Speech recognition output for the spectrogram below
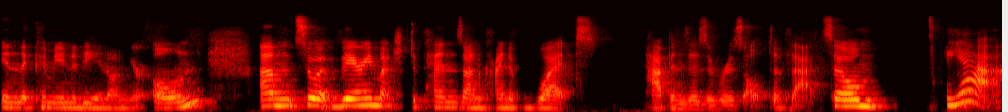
in the community and on your own. Um, so it very much depends on kind of what happens as a result of that. So yeah.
